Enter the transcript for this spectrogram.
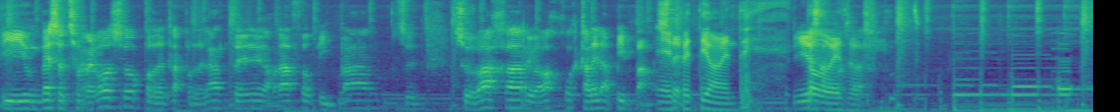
Y un beso churregoso, por detrás, por delante, abrazo, pim pam, su- sube, baja, arriba, abajo, escalera, pim pam. Efectivamente. Y Todo eso. Cosas.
